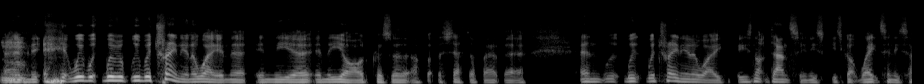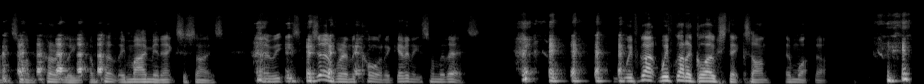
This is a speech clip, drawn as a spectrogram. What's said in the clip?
Mhm. and we, were- we, were- we were training away in the in the uh, in the yard because uh, I've got the setup out there, and we, we're training away. He's not dancing; he's, he's got weights in his hand. So I'm currently I'm currently miming exercise. So he's, he's over in the corner giving it some of this. We've got we've got a glow sticks on and whatnot,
